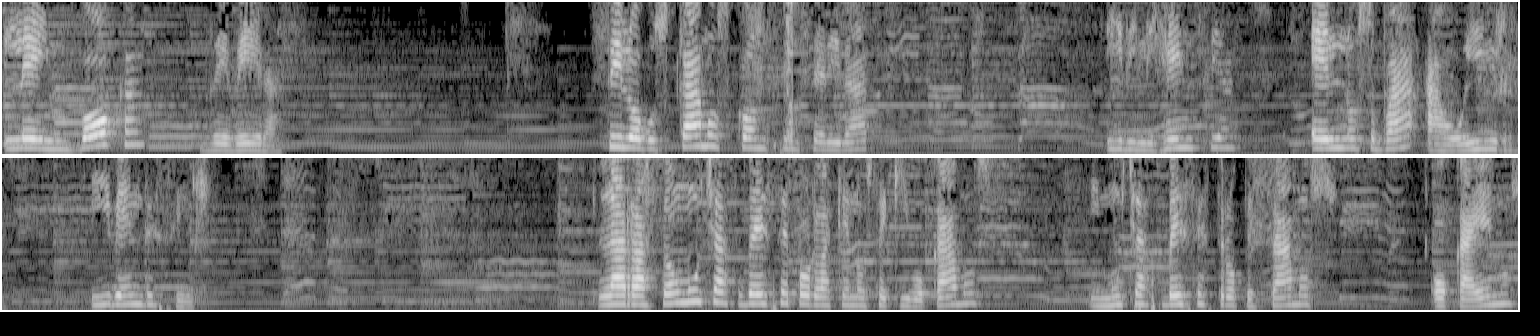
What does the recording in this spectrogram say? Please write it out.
le invocan de veras. Si lo buscamos con sinceridad y diligencia, Él nos va a oír y bendecir. La razón muchas veces por la que nos equivocamos y muchas veces tropezamos o caemos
